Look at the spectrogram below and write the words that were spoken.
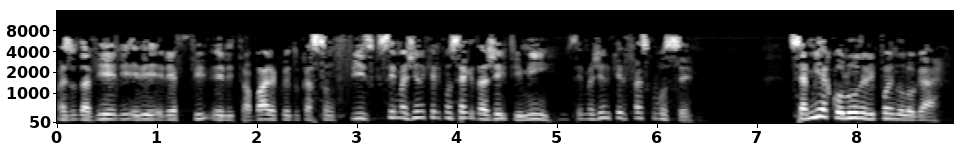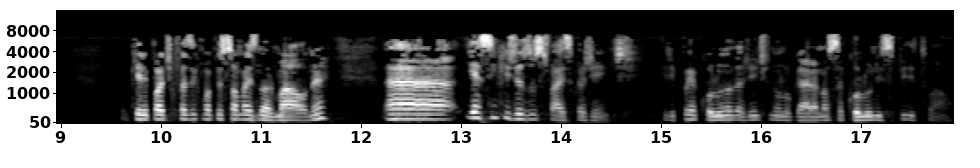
Mas o Davi, ele, ele, ele, é, ele, trabalha com educação física. Você imagina que ele consegue dar jeito em mim? Você imagina o que ele faz com você? Se a minha coluna ele põe no lugar, o que ele pode fazer com uma pessoa mais normal, né? Ah, e é assim que Jesus faz com a gente. Ele põe a coluna da gente no lugar, a nossa coluna espiritual.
